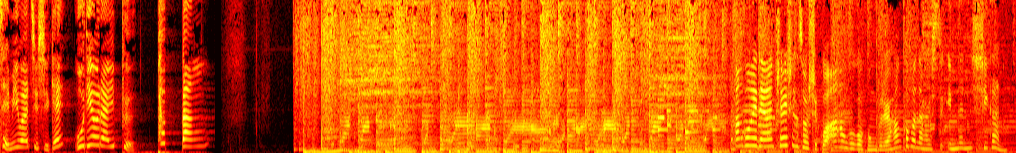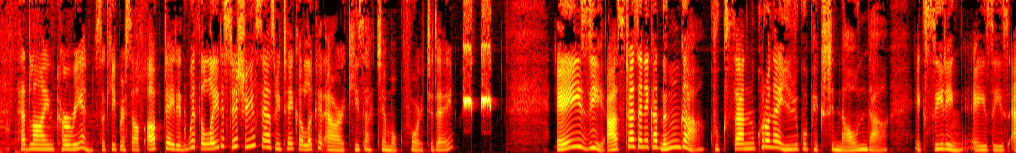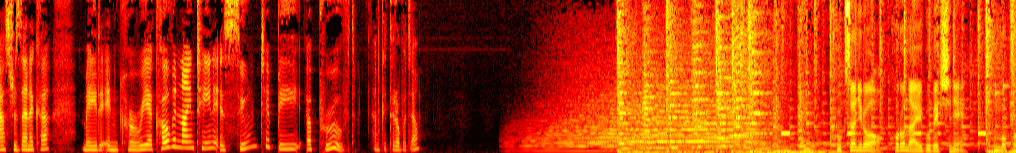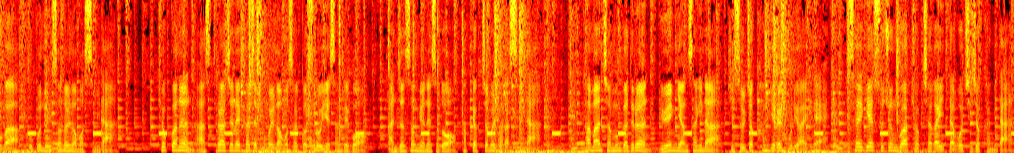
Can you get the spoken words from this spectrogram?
재미와 지식의 오디오 라이프 팝빵 한국에 대한 최신 소식과 한국어 공부를 한꺼번에 할 수 있는 시간. Headline Korean. So keep yourself updated with the latest issues as we take a look at our 기사 제목 for today. AZ, 아스트라제네카 능가, 국산 코로나19 백신 나온다. Exceeding AZ's AstraZeneca, made in Korea, COVID-19 is soon to be approved. 함께 들어보죠. 국산 1호 코로나19 백신이 손목표가 9분 능선을 넘었습니다. 효과는 아스트라제네카 제품을 넘어설 것으로 예상되고 안전성 면에서도 합격점을 받았습니다. 다만 전문가들은 유행 양상이나 기술적 한계를 고려할 때 세계 수준과 격차가 있다고 지적합니다.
